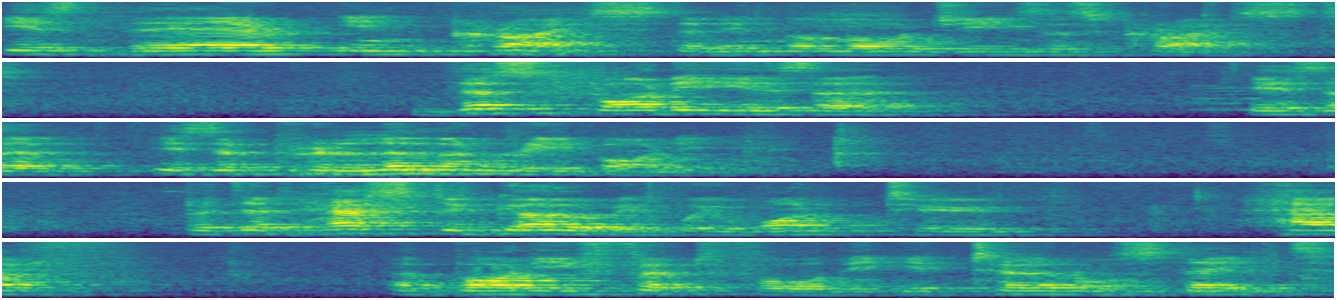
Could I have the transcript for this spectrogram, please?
is there in Christ and in the Lord Jesus Christ. This body is a is a, is a preliminary body. But it has to go if we want to have a body fit for the eternal state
